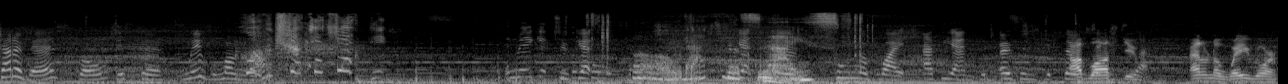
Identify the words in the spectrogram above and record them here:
shadow bear's goal is to live long enough And make it to, To the get- pool. Oh, that to get looks to the nice. pool of light at the end, which opens with 30 I've lost you. left. I don't know where you are.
